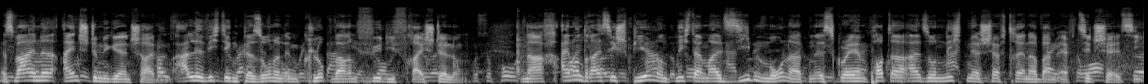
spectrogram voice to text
Es war eine einstimmige Entscheidung. Alle wichtigen Personen im Club waren für die Freistellung. Nach 31 Spielen und nicht einmal sieben Monaten ist Graham Potter also nicht mehr Cheftrainer beim FC Chelsea.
